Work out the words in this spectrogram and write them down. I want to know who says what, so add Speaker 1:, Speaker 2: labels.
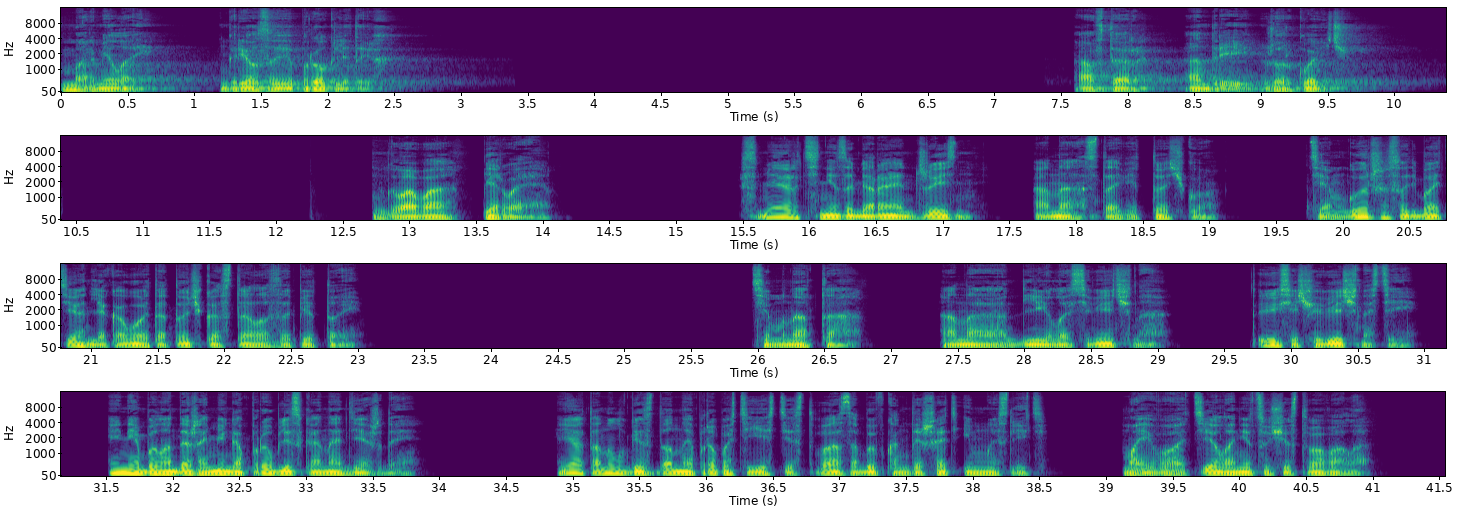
Speaker 1: Мармелай. Грезы проклятых. Автор Андрей Журкович. Глава первая.
Speaker 2: Смерть не забирает жизнь, она ставит точку. Тем горше судьба тех, для кого эта точка стала запятой. Темнота. Она длилась вечно, Тысячу вечностей. И не было даже мига проблеска надежды. Я тонул в бездонной пропасти естества, забыв, как дышать и мыслить. Моего тела не существовало.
